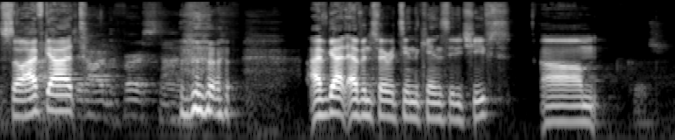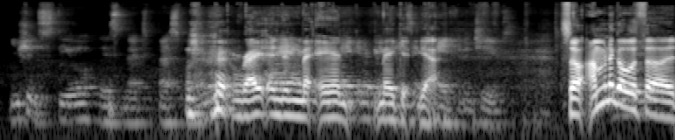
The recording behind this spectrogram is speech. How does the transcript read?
so I've got hard the. I've got Evan's favorite team, the Kansas City Chiefs. Um, You should steal his next best player. right, and then ma- and make it yeah. So I'm gonna go with uh,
